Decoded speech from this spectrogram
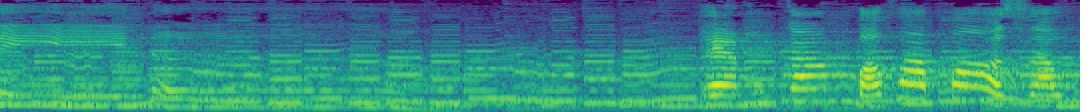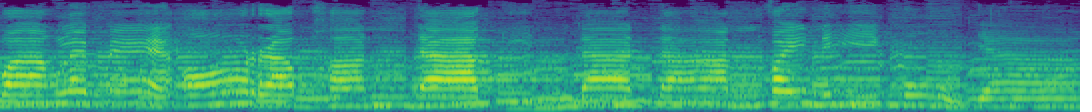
นี่เนอแถมกำบอกว่าพ่อสว่างและแม่อรพันดากินดาดานไว้นี่คู่ยาง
